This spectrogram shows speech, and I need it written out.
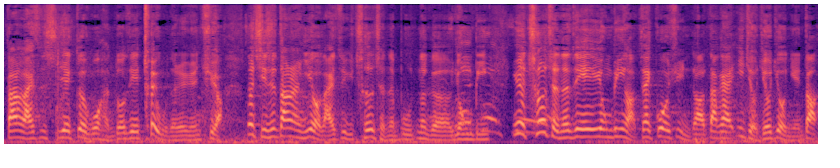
当然来自世界各国很多这些退伍的人员去啊。那其实当然也有来自于车臣的部那个佣兵，因为车臣的这些佣兵啊，在过去你知道，大概一九九九年到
